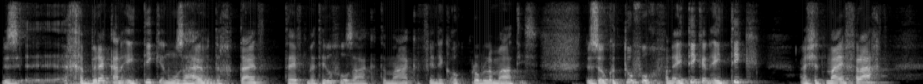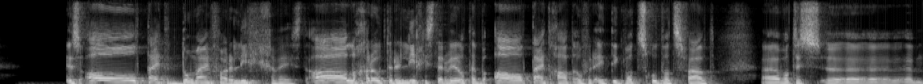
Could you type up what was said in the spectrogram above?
Dus eh, gebrek aan ethiek in onze huidige tijd, het heeft met heel veel zaken te maken, vind ik ook problematisch. Dus ook het toevoegen van ethiek en ethiek, als je het mij vraagt, is altijd het domein van religie geweest. Alle grote religies ter wereld hebben altijd gehad over ethiek. Wat is goed, wat is fout. Uh, wat is uh, uh,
